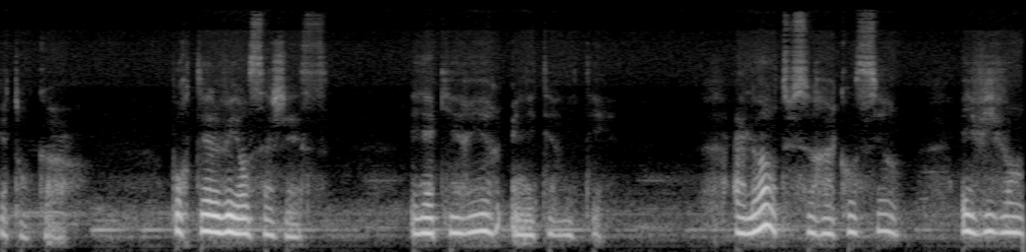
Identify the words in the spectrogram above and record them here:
que ton corps, pour t'élever en sagesse et acquérir une éternité. Alors tu seras conscient et vivant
